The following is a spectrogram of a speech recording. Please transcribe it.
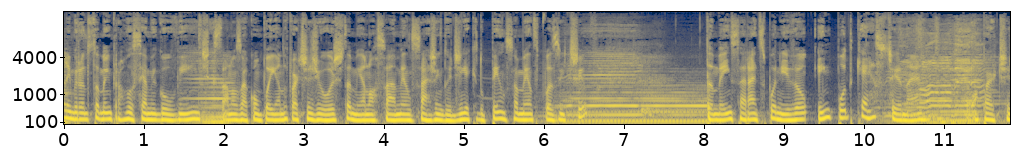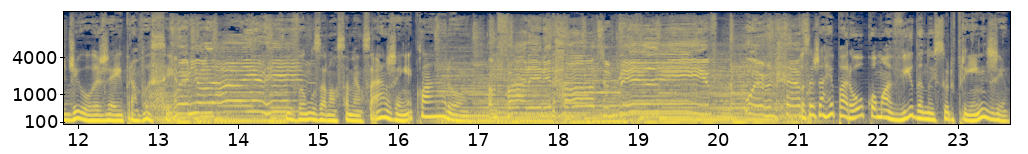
Lembrando também para você, amigo ouvinte, que está nos acompanhando a partir de hoje, também a nossa mensagem do dia aqui do Pensamento Positivo. Também estará disponível em podcast, né? A partir de hoje aí para você. E vamos à nossa mensagem, é claro. Você já reparou como a vida nos surpreende?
